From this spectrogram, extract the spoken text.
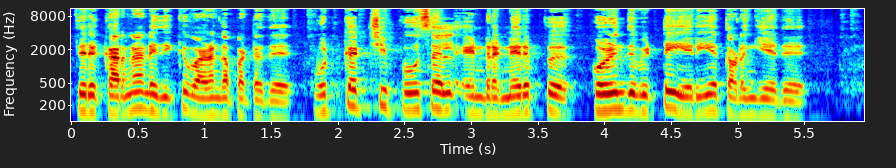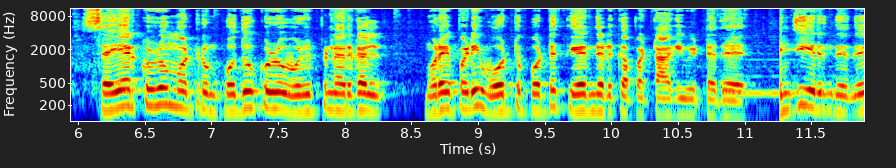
திரு. கருணாநிதிக்கு வழங்கப்பட்டது. உட்கட்சி பூசல் என்ற நெருப்பு கொழுந்துவிட்டு எரிய தொடங்கியது. செயற்குழு மற்றும் பொதுக்குழு உறுப்பினர்கள் முறைப்படி ஓட்டு போட்டு தேர்ந்தெடுக்கப்பட்டாகிவிட்டது. எஞ்சியிருந்தது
